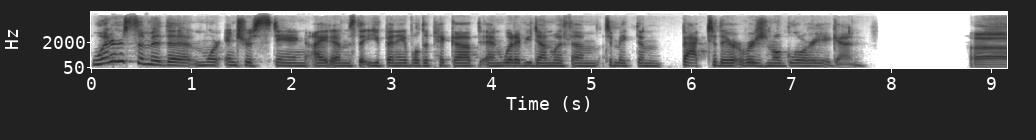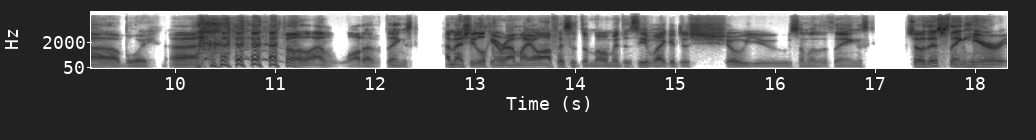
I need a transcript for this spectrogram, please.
What are some of the more interesting items that you've been able to pick up and what have you done with them to make them back to their original glory again? Oh boy. Uh, well, I have a lot of things. I'm actually looking around my office at the moment to see if I could just show you some of the things. So this thing here,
